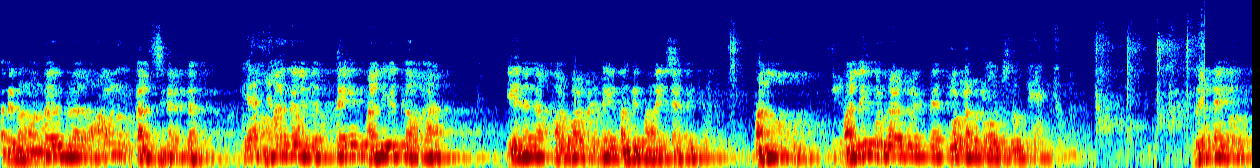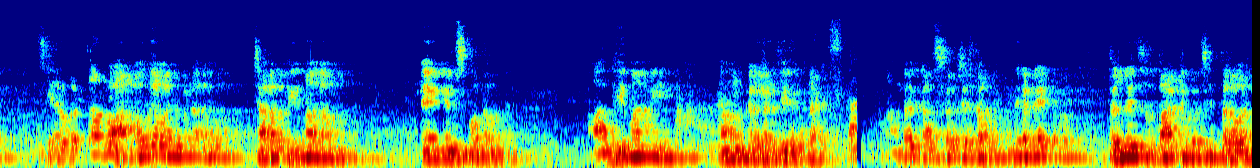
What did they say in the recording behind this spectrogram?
మరి మనం అందరం కూడా కలిసికట్టుగా అమలుగా చెప్తే మళ్ళీ చెప్తామన్నా ఏదైనా పొరపాటు ఉంటే మళ్ళీ మరణించండి మనం మళ్ళీ కొట్లాడుకుంటే కొట్లాడుకోవచ్చు. ఎందుకంటే అవతల వాళ్ళు కూడా చాలా ధీమాగా ఉంది. నేను గెలిచిపోతాం ఆ ధీమాన్ని మనం కలెక్ట్ చేయాలి. అందరు కలిసి చేస్తాం. ఎందుకంటే తెలుగుదేశం పార్టీ వచ్చిన తర్వాత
